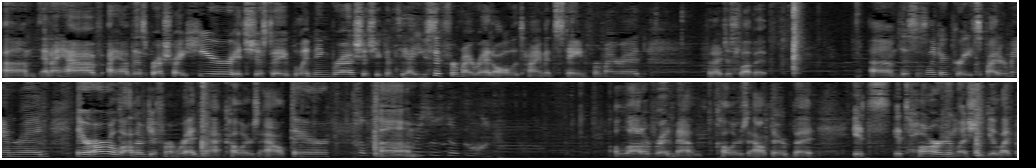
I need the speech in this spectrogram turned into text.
Um, and I have I have this brush right here. It's just a blending brush. As you can see, I use it for my red all the time. It's stained for my red, but I just love it. Um, this is like a great Spider-Man red. There are a lot of different red matte colors out there. Um, a lot of red matte colors out there, but it's it's hard unless you get like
